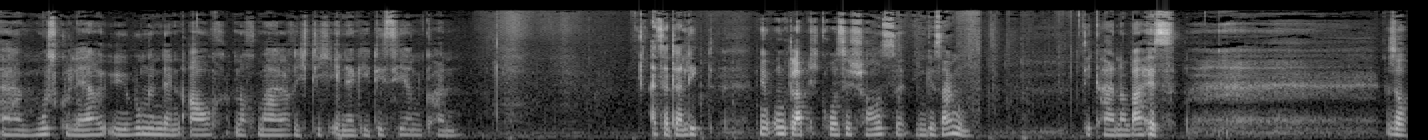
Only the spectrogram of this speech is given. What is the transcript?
ähm, muskuläre Übungen dann auch nochmal richtig energetisieren können. Also da liegt eine unglaublich große Chance im Gesang, die keiner weiß. So,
